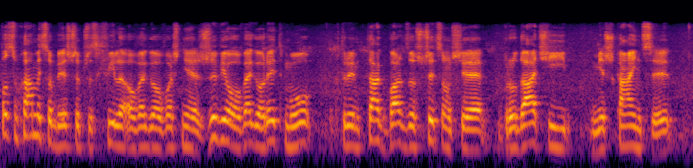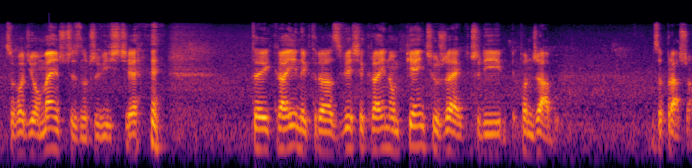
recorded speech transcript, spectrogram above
posłuchamy sobie jeszcze przez chwilę owego właśnie żywiołowego rytmu, którym tak bardzo szczycą się brodaci mieszkańcy, co chodzi o mężczyzn oczywiście, tej krainy, która zwie się krainą pięciu rzek, czyli Punjabu. Zapraszam.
